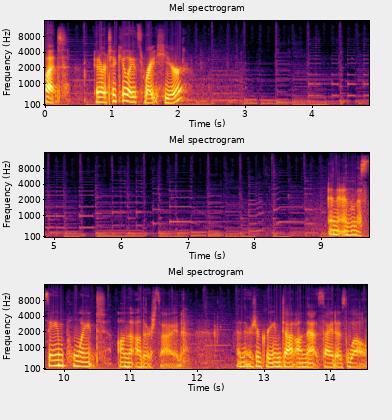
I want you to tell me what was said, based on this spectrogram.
but it articulates right here. And, and the same point on the other side. And there's a green dot on that side as well.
